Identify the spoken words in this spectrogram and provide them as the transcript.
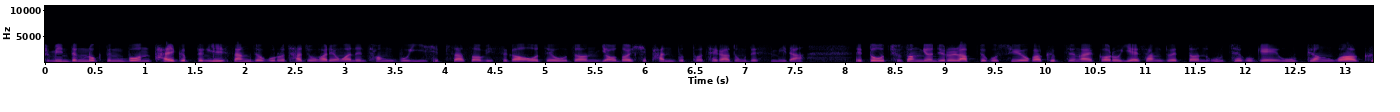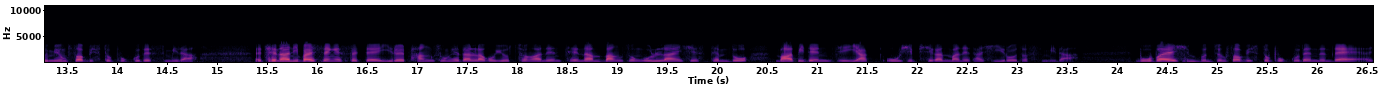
주민등록등본 발급 등 일상적으로 자주 활용하는 정부 24 서비스가 어제 오전 8시 반부터 재가동됐습니다. 또 추석 연휴를 앞두고 수요가 급증할 거로 예상됐던 우체국의 우편과 금융 서비스도 복구됐습니다. 재난이 발생했을 때 이를 방송해달라고 요청하는 재난방송 온라인 시스템도 마비된 지 약 50시간 만에 다시 이루어졌습니다. 모바일 신분증 서비스도 복구됐는데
